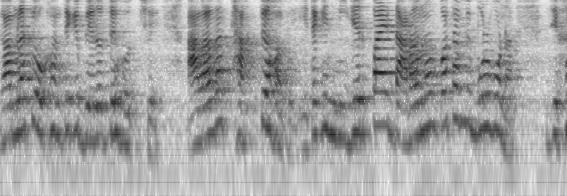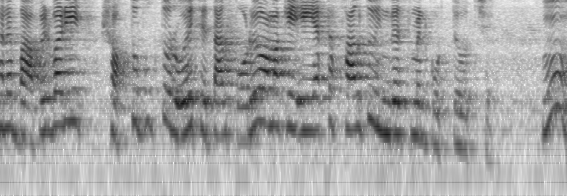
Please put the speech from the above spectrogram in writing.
গামলাকে ওখান থেকে বেরোতে হচ্ছে। আলাদা থাকতে হবে। এটাকে নিজের পায়ে দাঁড়ানোর কথা আমি বলব না। যেখানে বাপের বাড়ি শক্তপুক্ত রয়েছে, তারপরেও আমাকে এই একটা ফালতু ইনভেস্টমেন্ট করতে হচ্ছে। হুম?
